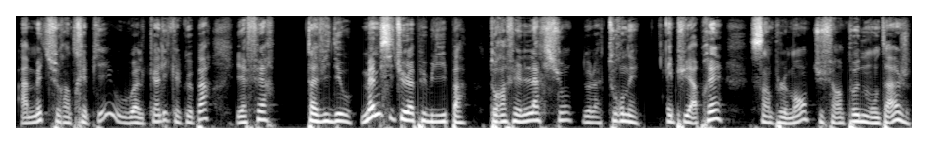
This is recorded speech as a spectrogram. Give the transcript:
à mettre sur un trépied ou à le caler quelque part et à faire ta vidéo. Même si tu la publies pas, tu auras fait l'action de la tourner. Et puis après, simplement, tu fais un peu de montage,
